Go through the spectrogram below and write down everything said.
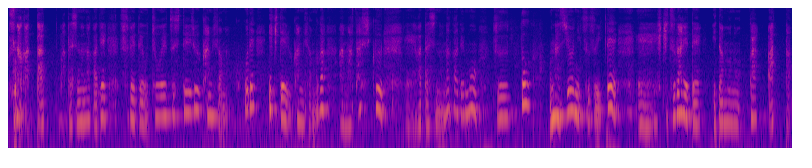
つながったっ私の中で全てを超越している神様ここで生きている神様がまさしく、えー、私の中でもずっと同じように続いて、えー、引き継がれていたものがあった。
